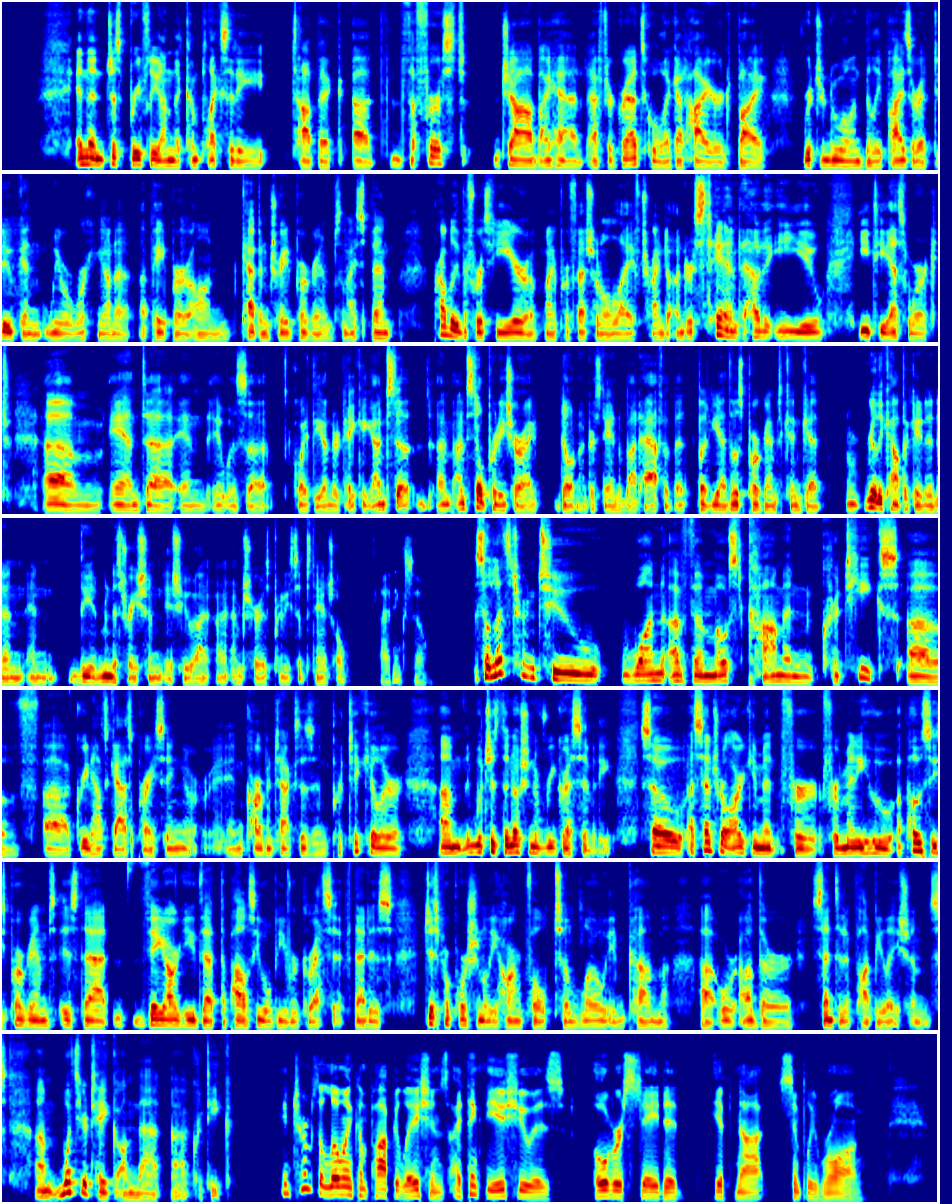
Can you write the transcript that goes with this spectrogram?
And then just briefly on the complexity topic, uh, the first job I had after grad school, I got hired by Richard Newell and Billy Pizer at Duke, and we were working on a, a paper on cap and trade programs. And I spent probably the first year of my professional life trying to understand how the EU ETS worked, um, and uh, and it was uh, quite the undertaking. I'm still I'm, I'm still pretty sure I don't understand about half of it, but yeah, those programs can get really complicated, and and the administration issue I, I'm sure is pretty substantial. I think so. So let's turn to one of the most common critiques of uh, greenhouse gas pricing or, and carbon taxes in particular, um, which is the notion of regressivity. So a central argument for, for many who oppose these programs is that they argue that the policy will be regressive, that is, disproportionately harmful to low income uh, or other sensitive populations. Um, what's your take on that uh, critique? In terms of low income populations, I think the issue is overstated, if not simply wrong.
